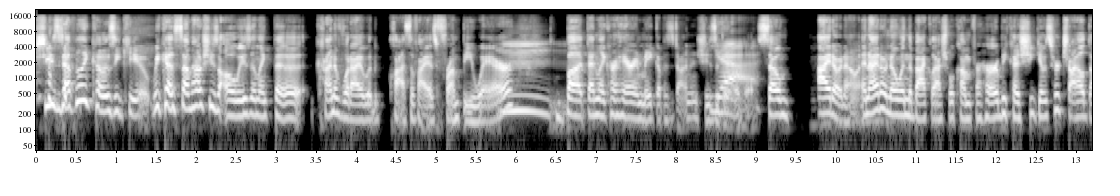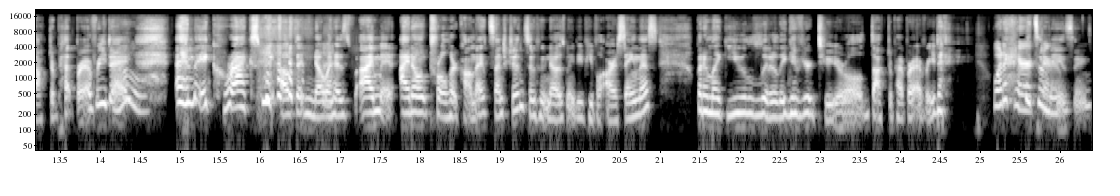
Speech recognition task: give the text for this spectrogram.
She's definitely cozy cute because somehow she's always in like the kind of what I would classify as frumpy wear. Mm. But then like her hair and makeup is done and she's yeah. adorable. So I don't know. And I don't know when the backlash will come for her because she gives her child Dr. Pepper every day. Oh. And it cracks me up that no one has I'm I don't troll her comment section, so who knows, maybe people are saying this. But I'm like, you literally give your two year old Dr. Pepper every day. What a character. It's amazing.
